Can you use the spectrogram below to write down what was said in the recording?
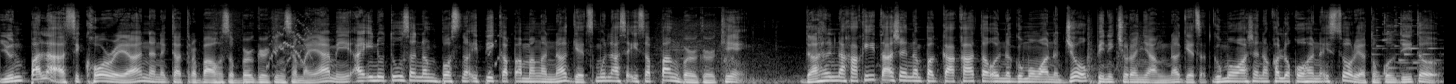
Yun pala si Correa na nagtatrabaho sa Burger King sa Miami ay inutusan ng boss na i-pick up ang mga nuggets mula sa isa pang Burger King. Dahil nakakita siya ng pagkakataon na gumawa ng joke, pinicturean niya ang nuggets at gumawa siya ng kalokohan na istorya tungkol dito.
